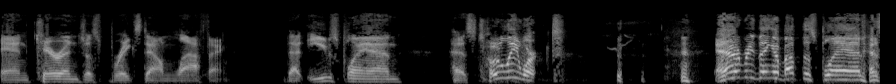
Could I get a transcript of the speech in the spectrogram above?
and Karen just breaks down laughing that Eve's plan has totally worked. Everything about this plan has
